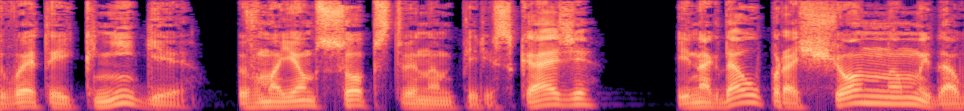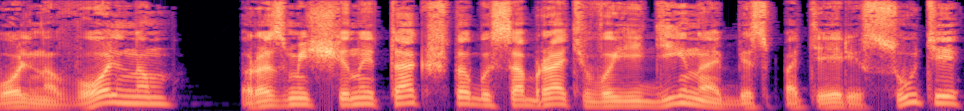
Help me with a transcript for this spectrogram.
в этой книге, в моем собственном пересказе, иногда упрощенном и довольно вольном, размещены так, чтобы собрать воедино без потери сути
